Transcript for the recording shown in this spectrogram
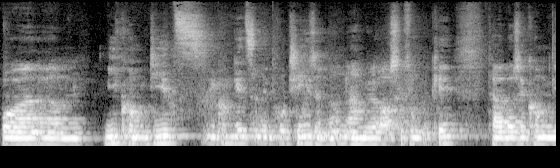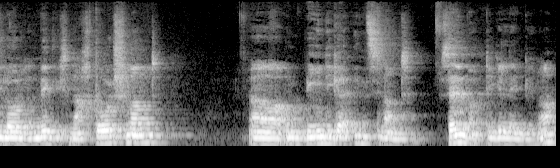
boah, ähm, wie kommt die jetzt, wie kommt die jetzt an die Prothese? Ne? Und dann haben wir herausgefunden, okay, teilweise kommen die Leute dann wirklich nach Deutschland äh, und weniger ins Land selber, die Gelenke. Ne?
